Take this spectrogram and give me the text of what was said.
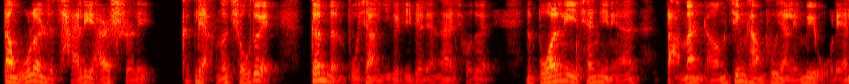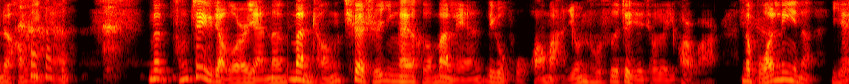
但无论是财力还是实力，两个球队根本不像一个级别联赛的球队。那伯恩利前几年打曼城，经常出现零比五，连着好几年。那从这个角度而言呢，曼城确实应该和曼联、利物浦、皇马、尤文图斯这些球队一块玩。那伯恩利呢，也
